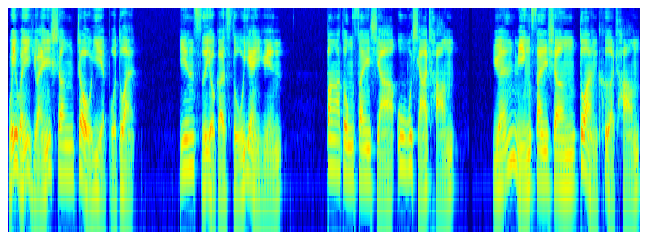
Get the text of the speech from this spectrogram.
唯闻猿声昼夜不断。因此有个俗谚云：“巴东三峡巫峡长，猿鸣三声断客长。”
